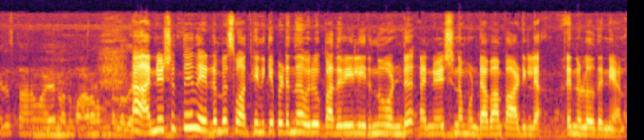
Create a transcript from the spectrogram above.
ഏത് സ്ഥാനമായാലും അത് മാറണം ആ അന്വേഷണത്തെ നേരിടുമ്പോൾ സ്വാധീനിക്കപ്പെടുന്ന ഒരു പദവിയിൽ ഇരുന്നുകൊണ്ട് അന്വേഷണം ഉണ്ടാവാൻ പാടില്ല എന്നുള്ളത് തന്നെയാണ്.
